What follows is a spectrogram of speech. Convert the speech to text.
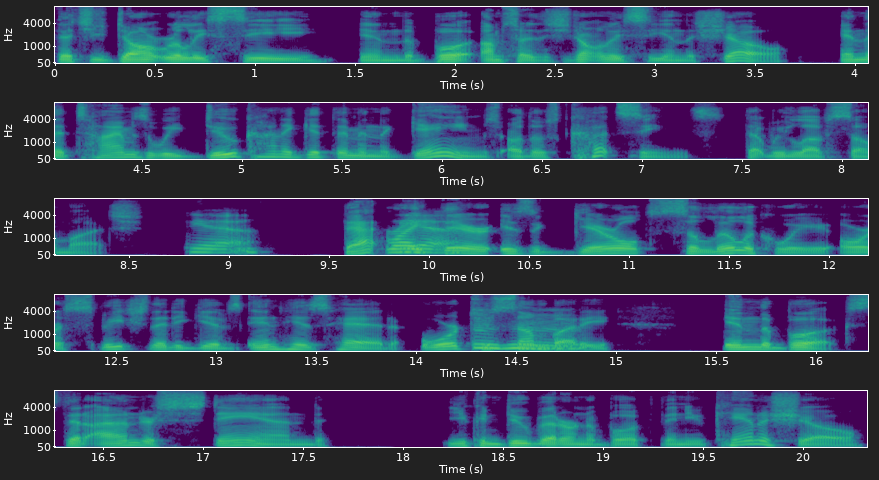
that you don't really see in the book. I'm sorry, that you don't really see in the show. And the times we do kind of get them in the games are those cutscenes that we love so much. Yeah. That right yeah. there is a Geralt soliloquy or a speech that he gives in his head or to mm-hmm. somebody in the books that I understand you can do better in a book than you can a show.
